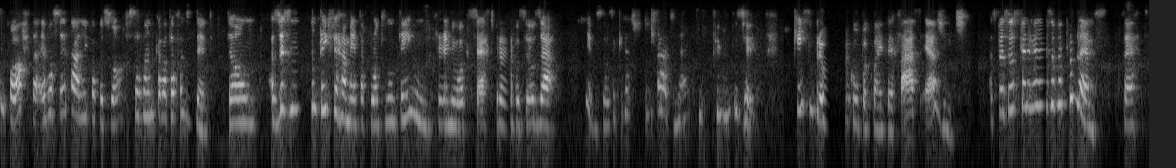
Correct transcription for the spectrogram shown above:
importa é você estar tá ali com a pessoa observando o que ela está fazendo. Então, às vezes não tem ferramenta pronta, não tem um framework certo para você usar. E você usa criatividade, né? Não tem muito jeito. Quem se preocupa com a interface é a gente. As pessoas querem resolver problemas, certo?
